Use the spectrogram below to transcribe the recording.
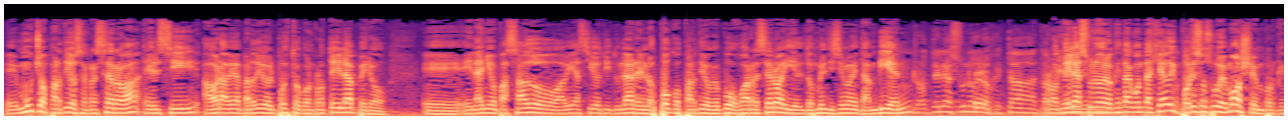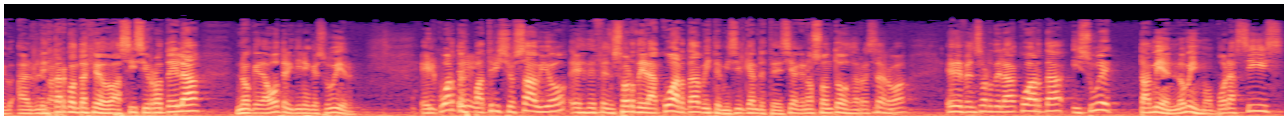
eh, muchos partidos en reserva, él sí, ahora había perdido el puesto con Rotela, pero eh, el año pasado había sido titular en los pocos partidos que pudo jugar reserva y el 2019 también. Rotela es uno de los que está. también- Rotela es uno de los que está contagiado y por eso sube Moyen, porque al estar contagiado así y Rotela, no queda otra y tiene que subir. El cuarto Sí. es Patricio Sabio, es defensor de la cuarta, viste, Misil que antes te decía que no son todos de reserva, es defensor de la cuarta y sube también lo mismo, por Asís,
